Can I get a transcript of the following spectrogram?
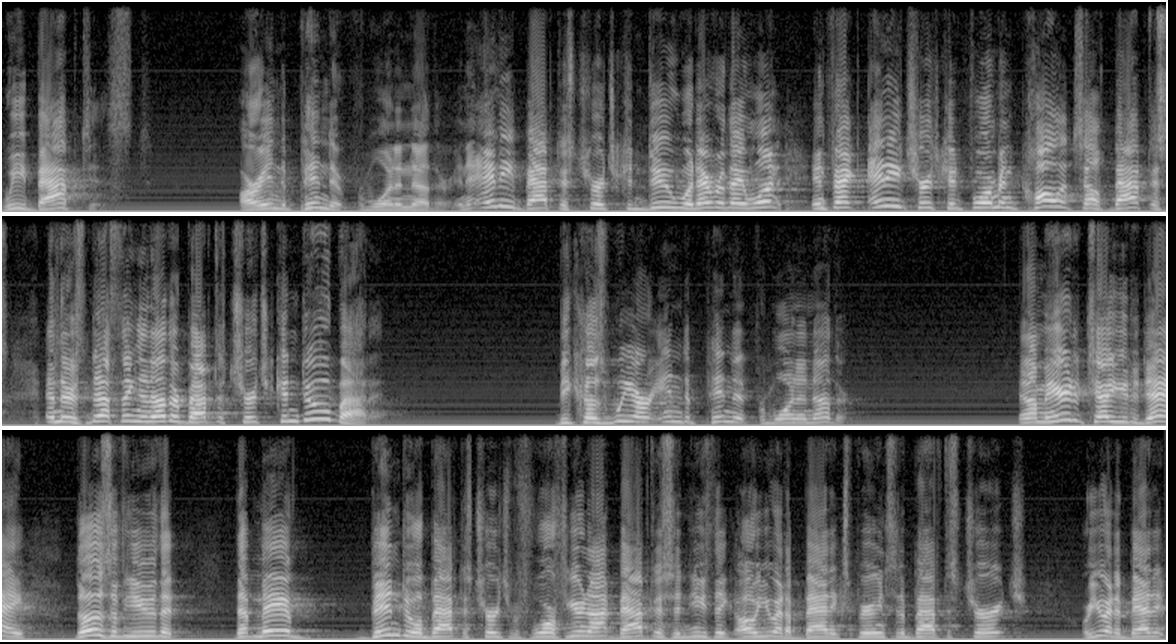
We Baptists are independent from one another. And any Baptist church can do whatever they want. In fact, any church can form and call itself Baptist, and there's nothing another Baptist church can do about it because we are independent from one another. And I'm here to tell you today, those of you that, that may have been to a Baptist church before, if you're not Baptist and you think, oh, you had a bad experience at a Baptist church, or you had a bad,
